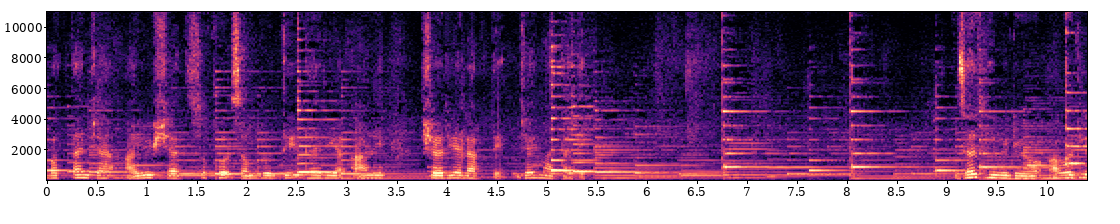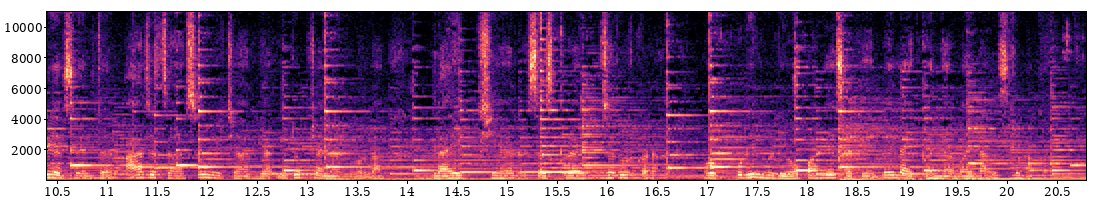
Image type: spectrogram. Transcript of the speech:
भक्तांच्या आयुष्यात सुख समृद्धी धैर्य आणि शौर्य लागते जय माता दी जर ही व्हिडिओ आवडली असेल तर आजचा सुविचार या यूट्यूब चॅनलला लाईक शेअर सबस्क्राईब जरूर करा व पुढील व्हिडिओ पाहण्यासाठी बेल आयकन दाबायला विसरू नका.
